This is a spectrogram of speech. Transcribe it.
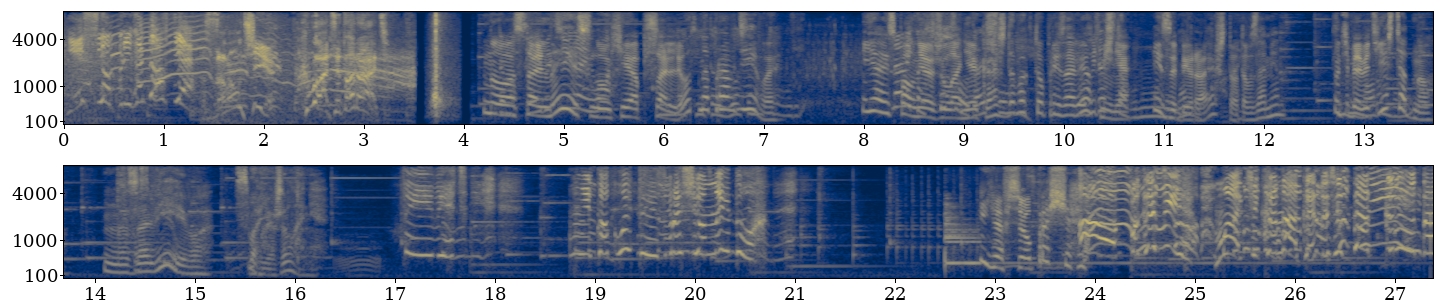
Еще приготовьте! Замолчи! Хватит орать! Но остальные слухи абсолютно правдивы. Я исполняю желание каждого, кто призовет меня, и забираю что-то взамен. У тебя ведь есть одно? Назови его свое желание. Не какой-то извращенный дух. Я все прощаю. А, погоди! Мальчик Ханака, это же так круто!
